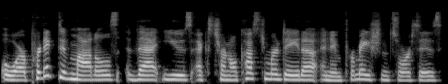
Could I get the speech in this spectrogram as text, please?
or predictive models that use external customer data and information sources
